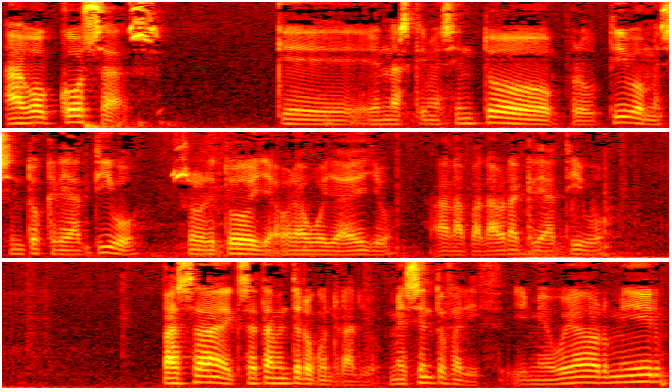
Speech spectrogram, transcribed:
hago cosas que en las que me siento productivo, me siento creativo, sobre todo y ahora voy a ello, a la palabra creativo, pasa exactamente lo contrario. Me siento feliz y me voy a dormir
